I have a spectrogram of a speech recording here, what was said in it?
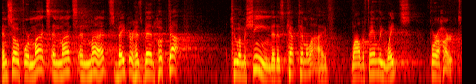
And so, for months and months and months, Baker has been hooked up to a machine that has kept him alive while the family waits for a heart.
